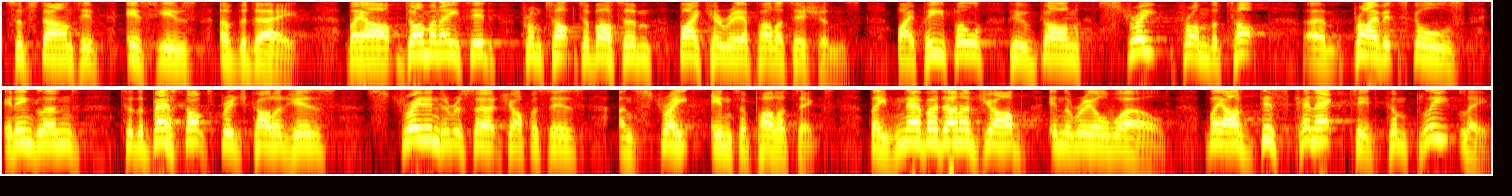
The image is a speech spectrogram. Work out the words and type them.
substantive issues of the day. They are dominated from top to bottom by career politicians, by people who've gone straight from the top um, private schools in England to the best Oxbridge colleges, straight into research offices, and straight into politics. They've never done a job in the real world. They are disconnected completely,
